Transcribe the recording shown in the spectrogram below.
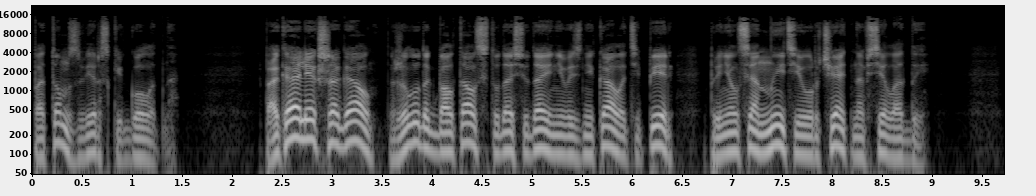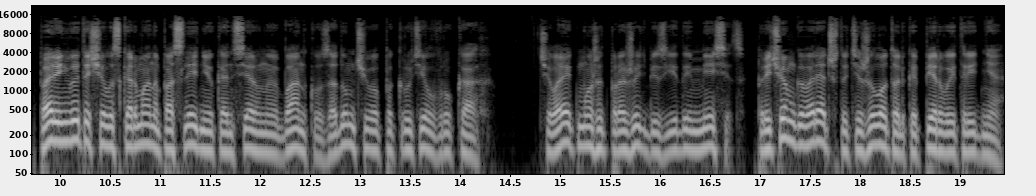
потом зверски голодно. Пока Олег шагал, желудок болтался туда-сюда и не возникал, а теперь принялся ныть и урчать на все лады. Парень вытащил из кармана последнюю консервную банку, задумчиво покрутил в руках. Человек может прожить без еды месяц, причем говорят, что тяжело только первые три дня.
